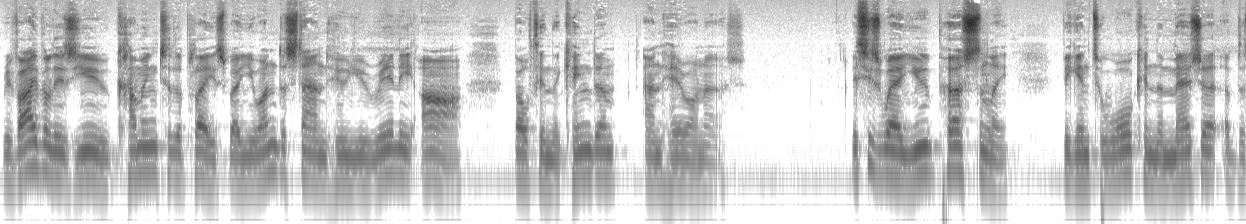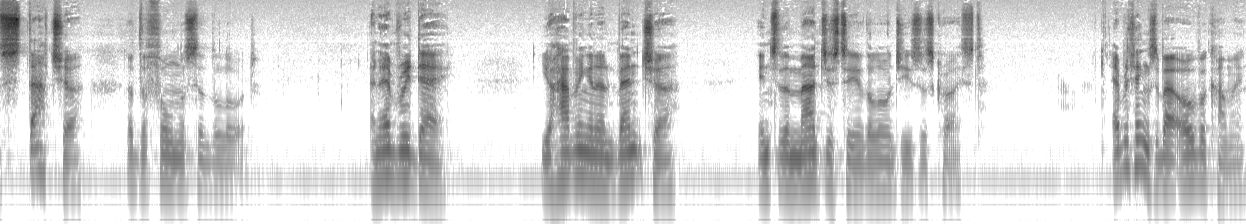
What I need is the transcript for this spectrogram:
Revival is you coming to the place where you understand who you really are, both in the kingdom and here on earth. This is where you personally begin to walk in the measure of the stature of the fullness of the Lord. And every day, you're having an adventure into the majesty of the Lord Jesus Christ. Everything's about overcoming.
